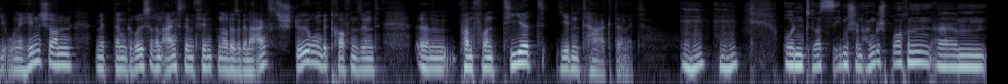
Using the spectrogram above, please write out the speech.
die ohnehin schon mit einem größeren Angstempfinden oder sogar einer Angststörung betroffen sind, ähm, konfrontiert jeden Tag damit. Mhm, mh. Und du hast es eben schon angesprochen, ähm,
